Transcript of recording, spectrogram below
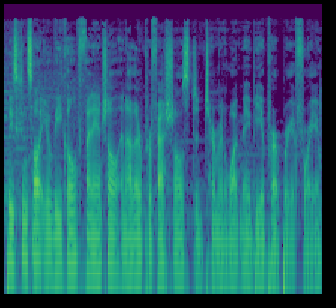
Please consult your legal, financial, and other professionals to determine what may be appropriate for you.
